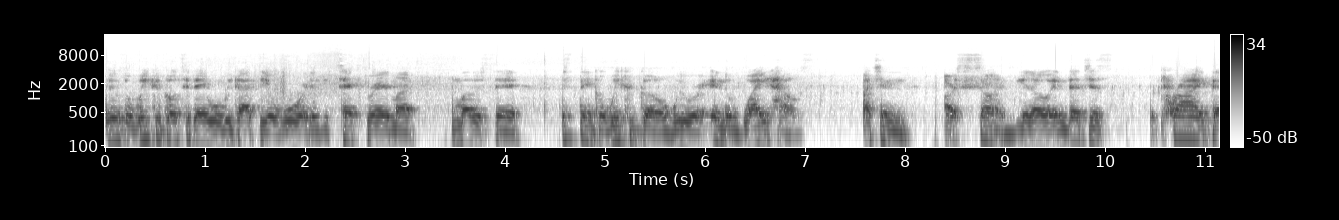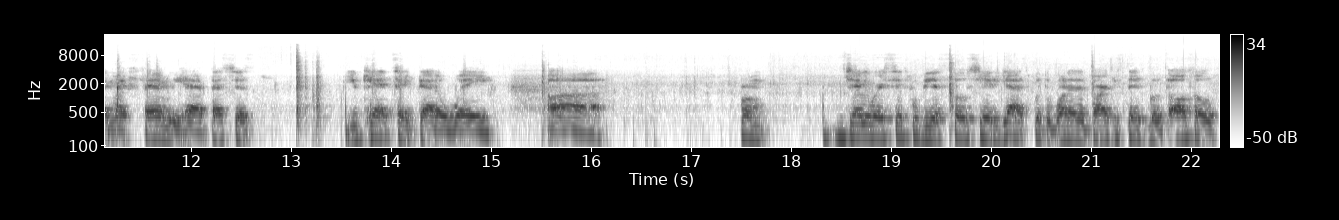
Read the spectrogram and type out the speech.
It was a week ago today when we got the award. It was a text thread my mother said, just think a week ago we were in the White House watching our son, you know, and that just the pride that my family have. That's just you can't take that away uh, from January 6th will be associated, yes, with one of the darkest days, but also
